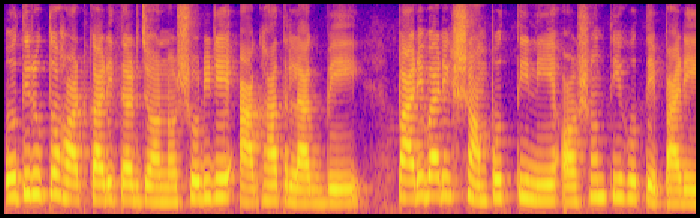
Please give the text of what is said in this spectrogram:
অতিরিক্ত হটকারিতার জন্য শরীরে আঘাত লাগবে। পারিবারিক সম্পত্তি নিয়ে অশান্তি হতে পারে।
